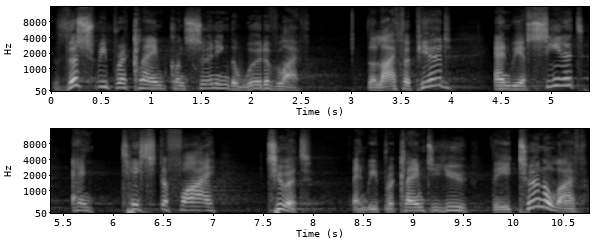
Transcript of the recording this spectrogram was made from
this we proclaim concerning the word of life. The life appeared, and we have seen it and testify to it. And we proclaim to you the eternal life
